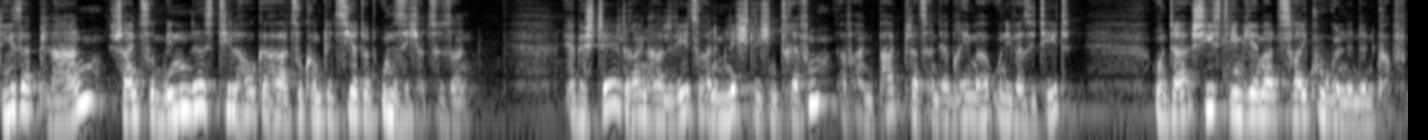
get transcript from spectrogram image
dieser Plan scheint zumindest Till Hauke H. zu kompliziert und unsicher zu sein. Er bestellt Reinhard W. zu einem nächtlichen Treffen auf einem Parkplatz an der Bremer Universität und da schießt ihm jemand zwei Kugeln in den Kopf.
